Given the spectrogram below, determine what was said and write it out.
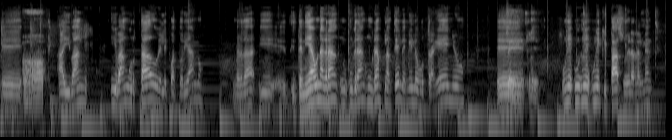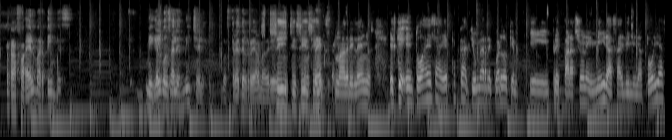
eh, oh. a Iván, Iván Hurtado, el ecuatoriano, ¿verdad? Y, tenía una gran, un, gran, un gran plantel, Emilio Butragueño, eh, un, un, equipazo era realmente. Rafael Martínez, Miguel González Michel, los tres del Real Madrid. Sí, sí, sí, sí. Ex madrileños. Es que en toda esa época yo me recuerdo que en, preparación, en miras a eliminatorias,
